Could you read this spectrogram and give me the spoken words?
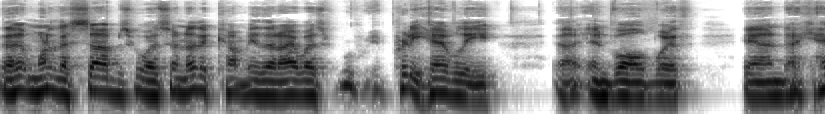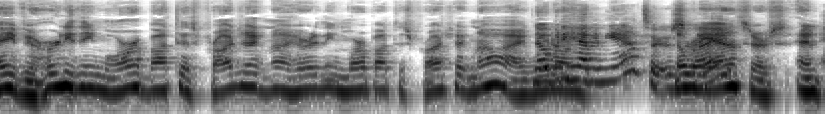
uh, one of the subs was another company that I was pretty heavily uh, involved with. And uh, hey, have you heard anything more about this project? No, I heard anything more about this project. No, I nobody had any answers. Nobody right? answers. And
